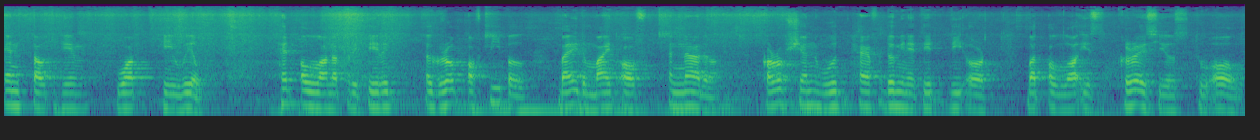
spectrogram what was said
and taught him what he willed. Had Allah not repelled a group of people by the might of another, corruption would have dominated the earth, but Allah is gracious to all.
